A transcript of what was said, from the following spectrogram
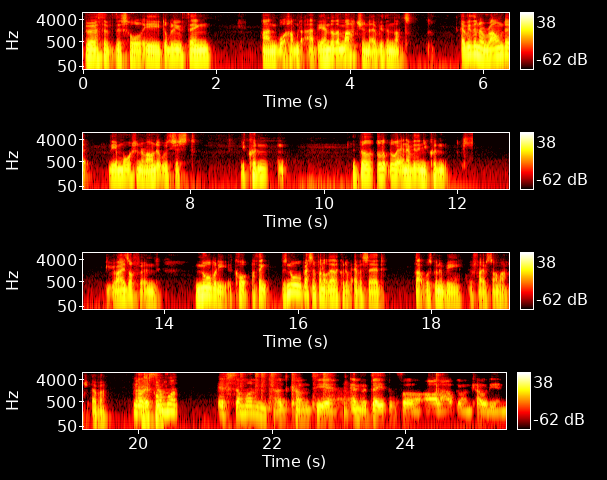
birth of this whole AEW thing and what happened at the end of the match and everything that's everything around it, the emotion around it was just you couldn't the build up to it and everything you couldn't keep your eyes off it and nobody caught I think there's no wrestling fan out there that could have ever said that was going to be a five star match ever. No, if someone if someone had come to you in the days before All Out going Cody and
